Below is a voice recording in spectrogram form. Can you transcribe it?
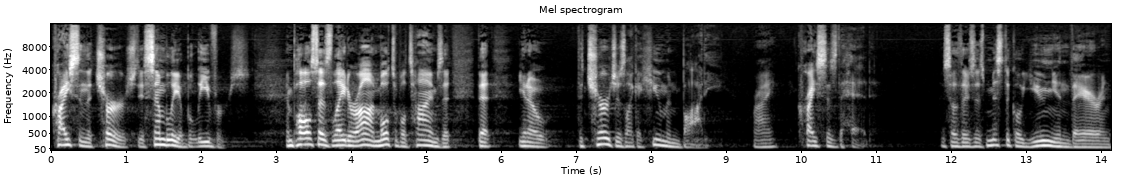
Christ and the church, the assembly of believers. And Paul says later on, multiple times, that, that you know, the church is like a human body, right? Christ is the head. And so there's this mystical union there. And,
